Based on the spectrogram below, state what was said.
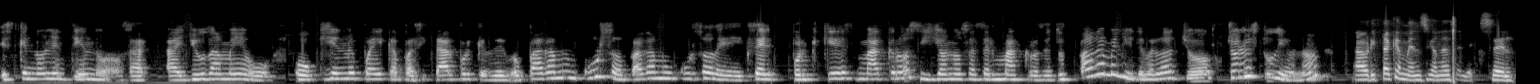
es que no le entiendo. O sea, ayúdame o, o quién me puede capacitar porque o págame un curso, págame un curso de Excel porque quieres macros y yo no sé hacer macros. Entonces, págamelo y de verdad yo, yo lo estudio, ¿no? Ahorita que mencionas el Excel,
